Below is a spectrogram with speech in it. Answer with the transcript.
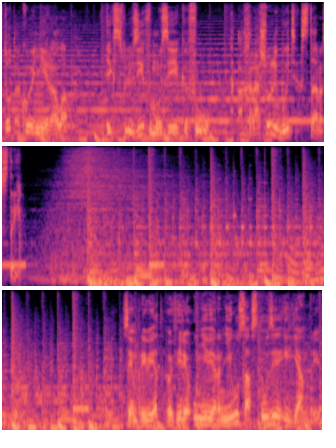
Что такое нейролаб? Эксклюзив в музее КФУ. А хорошо ли быть старостой? Всем привет! В эфире «Универ News», а в студии Илья Андреев.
